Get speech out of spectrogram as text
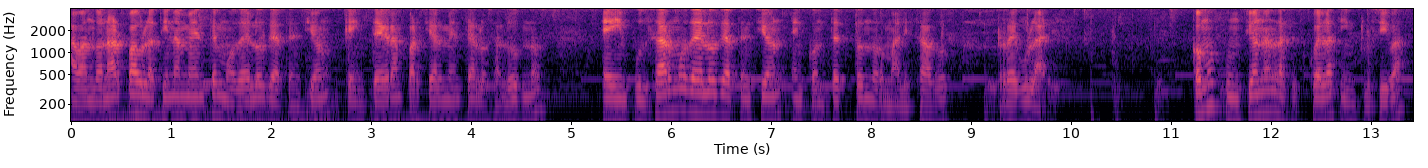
Abandonar paulatinamente modelos de atención que integran parcialmente a los alumnos e impulsar modelos de atención en contextos normalizados regulares. ¿Cómo funcionan las escuelas inclusivas?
